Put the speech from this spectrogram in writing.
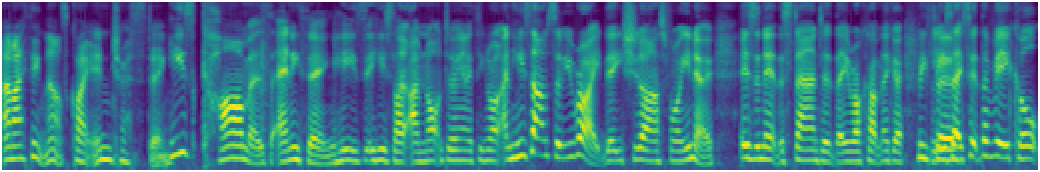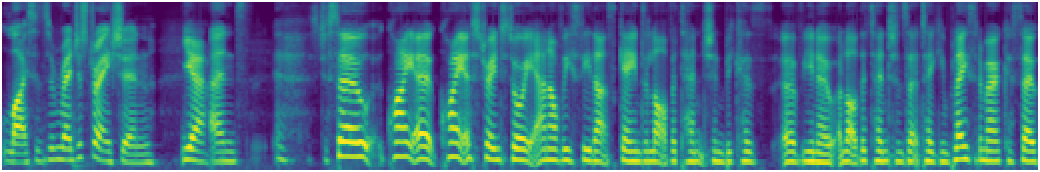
And I think that's quite interesting. He's calm as anything. He's he's like, I'm not doing anything wrong, and he's absolutely right. They should ask for, you know, isn't it the standard? They rock up and they go, Please, please, exit the vehicle, license and registration. yeah. And So quite a quite a strange story, and obviously that's gained a lot of attention because of you know a lot of the tensions that are taking place in America. So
